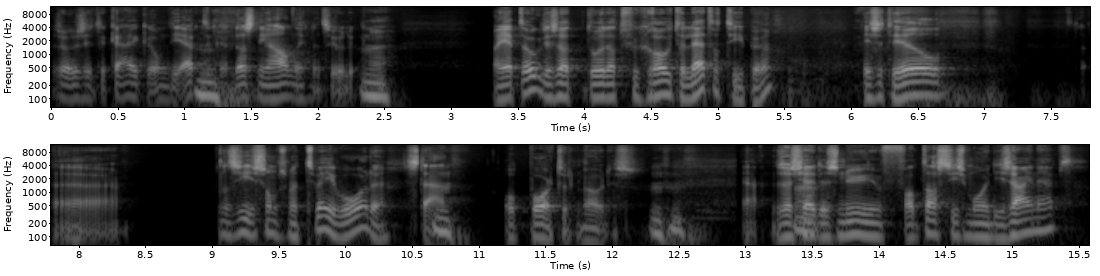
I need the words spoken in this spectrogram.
zo zitten kijken om die app te Mm. kunnen. Dat is niet handig natuurlijk. Nee. Maar je hebt ook dus dat door dat vergrote lettertype is het heel. eh, dan zie je soms maar twee woorden staan Mm. op portrait modus. Mhm. Ja, dus als Ah. jij dus nu een fantastisch mooi design hebt,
